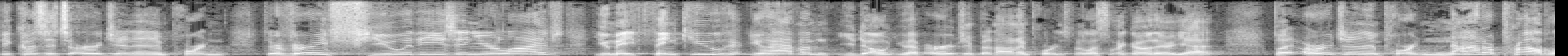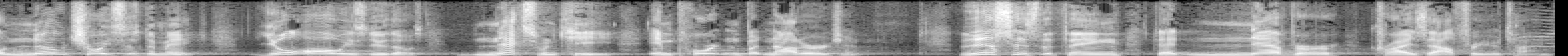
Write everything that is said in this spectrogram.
because it's urgent and important. There are very few of these in your lives. You may think you, you have them, you don't. You have urgent but not important, but let's not go there yet. But urgent and important, not a problem, no choices to make. You'll always do those. Next one, key important but not urgent. This is the thing that never cries out for your time.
